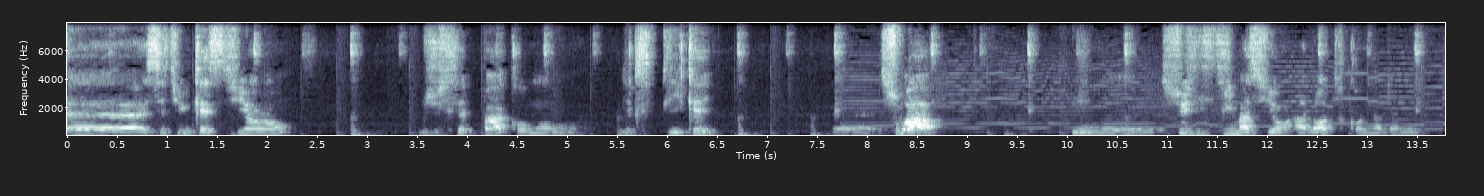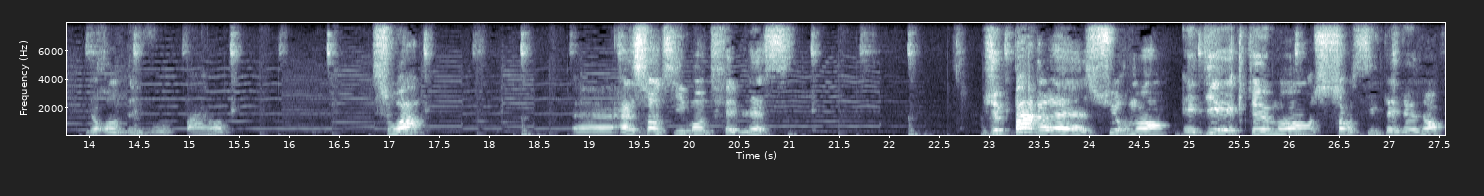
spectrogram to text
euh, c'est une question, je ne sais pas comment l'expliquer. Euh, soit une sous-estimation à l'autre qu'on a donné le rendez-vous par autre, soit euh, un sentiment de faiblesse. Je parle sûrement et directement, sans citer de nom,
